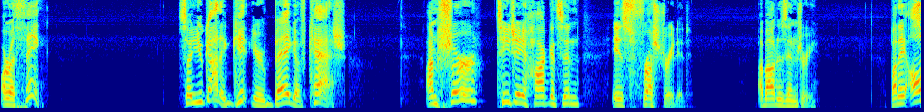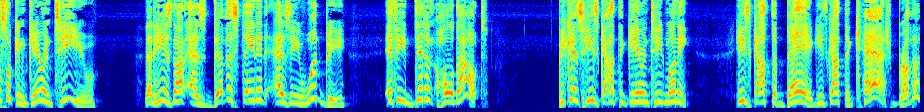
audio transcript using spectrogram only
are a thing. So you got to get your bag of cash. I'm sure TJ Hockenson is frustrated about his injury. But I also can guarantee you that he is not as devastated as he would be if he didn't hold out. Because he's got the guaranteed money. He's got the bag. He's got the cash, brother.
